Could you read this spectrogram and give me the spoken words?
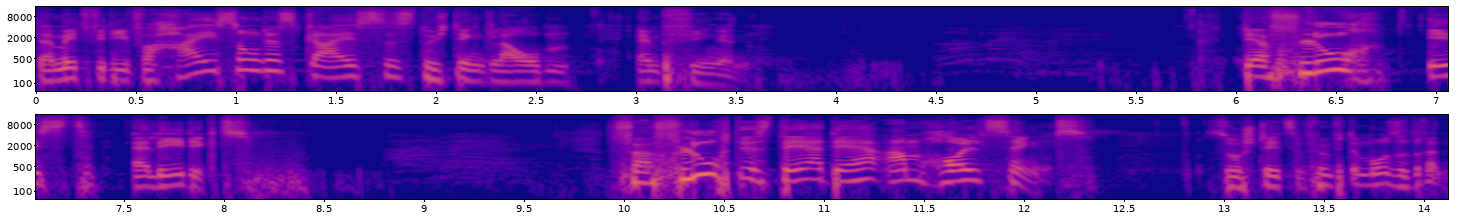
damit wir die Verheißung des Geistes durch den Glauben empfingen. Der Fluch ist erledigt. Verflucht ist der, der am Holz hängt. So steht es im 5. Mose drin.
